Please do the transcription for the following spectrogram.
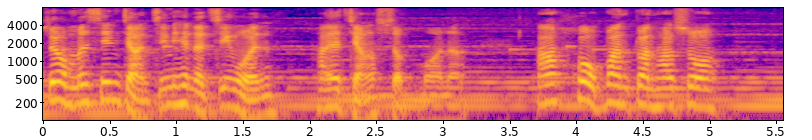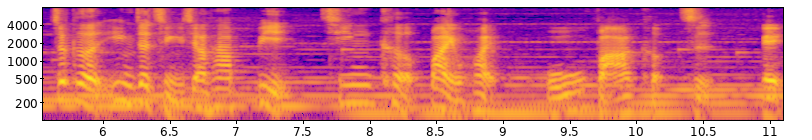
所以我们先讲今天的经文，它要讲什么呢？它后半段它说，这个印的景象，它必顷刻败坏，无法可治。哎，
